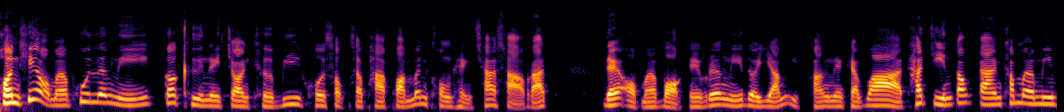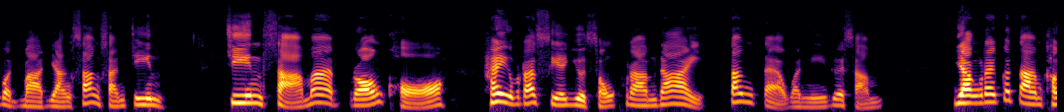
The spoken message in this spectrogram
คนที่ออกมาพูดเรื่องนี้ก็คือในจอห์นเคอร์บี้โฆษกสภาความมั่นคงแห่งชาติสหรัฐ ได้ออกมาบอกในเรื่องนี้โดยย้ำอีกครั้งนะครับว่า ถ้าจีนต้องการเข้ามามีบทบาทอย่างสร้างสรรค์จีน จีนสามารถร้องขอให้รัสเซียหยุดสงครามได้ตั้งแต่วันนี้ด้วยซ้ำอย่างไรก็ตามเขา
